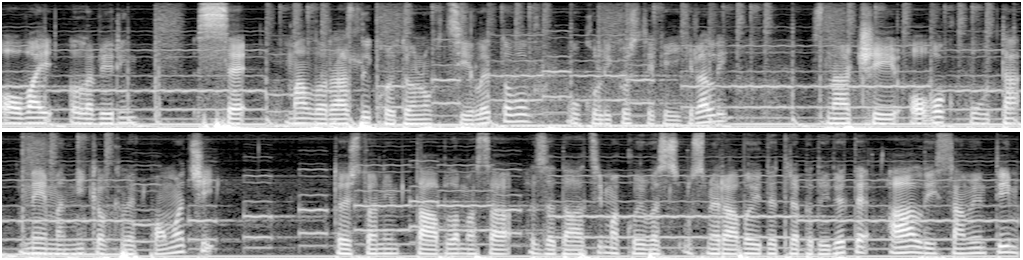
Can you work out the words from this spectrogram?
ovaj lavirint se malo razlikuje od onog ciletovog ukoliko ste ga igrali. Znači ovog puta nema nikakve pomoći, to jest onim tablama sa zadacima koji vas usmjeravaju gdje treba da idete, ali samim tim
